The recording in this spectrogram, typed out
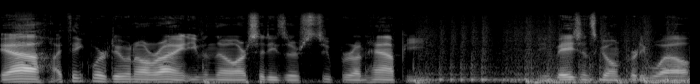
Yeah, I think we're doing all right, even though our cities are super unhappy. Invasion's going pretty well.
